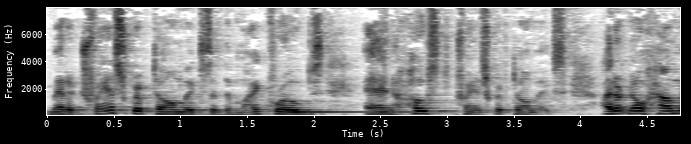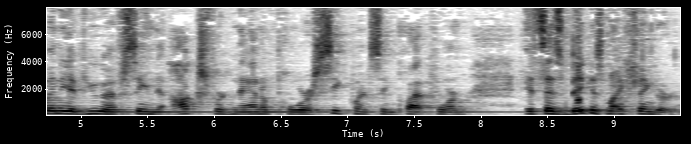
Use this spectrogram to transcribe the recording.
metatranscriptomics of the microbes, and host transcriptomics? I don't know how many of you have seen the Oxford Nanopore sequencing platform. It's as big as my finger.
